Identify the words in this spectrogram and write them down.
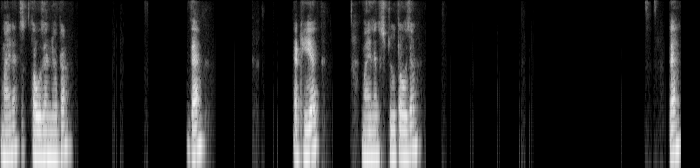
minus 1000 Newton. Then at here minus 2000. Then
